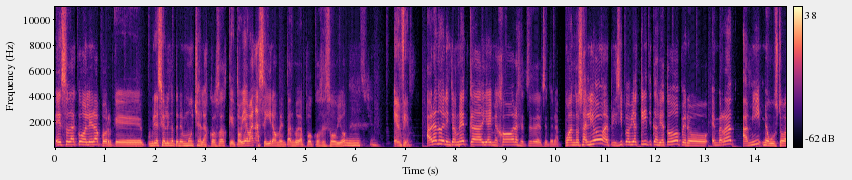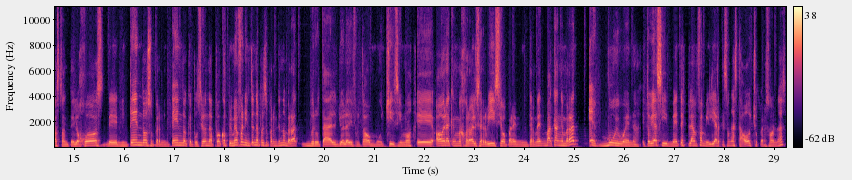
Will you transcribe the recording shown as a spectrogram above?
Eso da cólera porque hubiera sido lindo tener muchas de las cosas que todavía van a seguir aumentando de a pocos, es obvio. En fin. Hablando del internet, cada día hay mejoras, etcétera, etcétera. Cuando salió, al principio había críticas, había todo, pero en verdad a mí me gustó bastante. Los juegos de Nintendo, Super Nintendo, que pusieron de a pocos. Primero fue Nintendo, después Super Nintendo, en verdad, brutal. Yo lo he disfrutado muchísimo. Eh, ahora que han mejorado el servicio para el internet, bacán, en verdad, es muy buena. Y todavía si metes plan familiar, que son hasta 8 personas,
